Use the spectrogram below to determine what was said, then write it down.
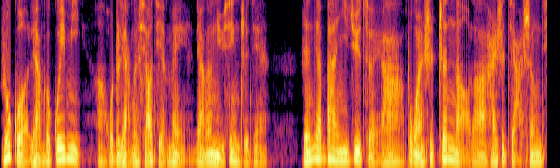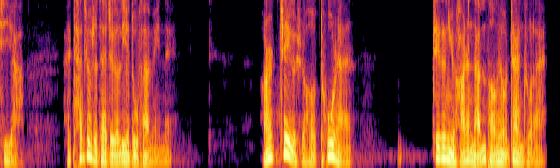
如果两个闺蜜啊，或者两个小姐妹，两个女性之间，人家拌一句嘴啊，不管是真恼了还是假生气啊。他就是在这个烈度范围内，而这个时候突然，这个女孩的男朋友站出来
